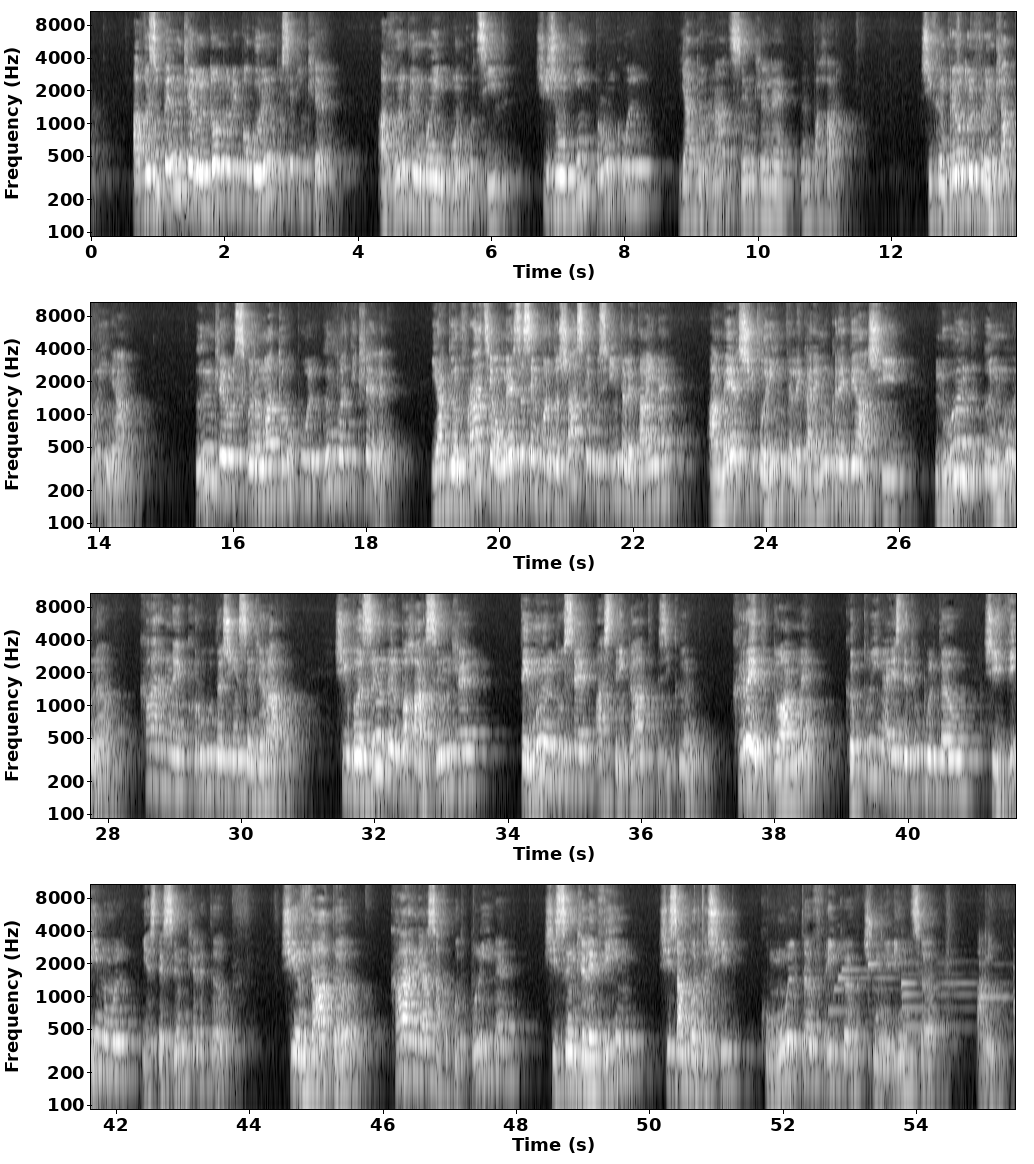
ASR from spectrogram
a văzut pe Îngerul Domnului pogorându-se din cer, având în mâini un cuțit și junghind pruncul, i-a turnat sângele în pahar. Și când preotul frângea pâinea, îngerul sfărâma trupul în părticele. Iar când frații au mers să se împărtășească cu Sfintele Taine, a mers și părintele care nu credea și, luând în mână carne crudă și însângerată, și văzând în pahar sânge, temându-se, a strigat zicând, Cred, Doamne, că pâinea este trupul Tău și vinul este sângele Tău. Și îndată carnea s-a făcut pâine și sângele vin și s-a împărtășit cu multă frică și umilință. Amin.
